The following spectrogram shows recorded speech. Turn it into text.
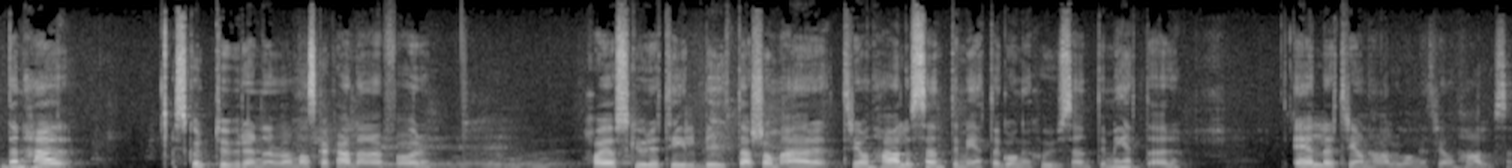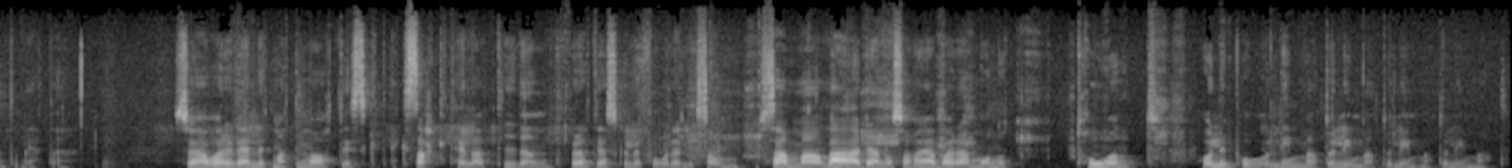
Den här skulpturen, eller vad man ska kalla den för, har jag skurit till bitar som är 3,5 cm gånger 7 cm eller 3,5 gånger 3,5 cm. Så jag har varit väldigt matematiskt exakt hela tiden för att jag skulle få det liksom samma värden och så har jag bara monotont hållit på och limmat och limmat och limmat och limmat.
